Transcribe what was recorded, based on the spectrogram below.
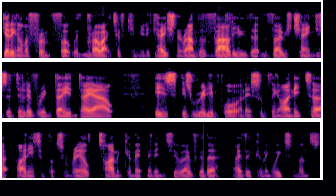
getting on the front foot with mm. proactive communication around the value that those changes are delivering day in day out is is really important. Is something I need to I need to put some real time and commitment into over the over the coming weeks and months.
